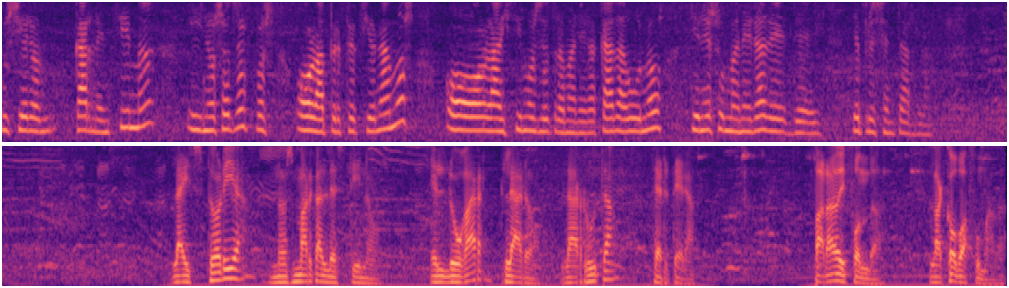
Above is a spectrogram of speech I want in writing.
pusieron carne encima y nosotros pues o la perfeccionamos o la hicimos de otra manera. Cada uno tiene su manera de, presentarla. La historia nos marca el destino. El lugar, claro. La ruta, certera. Parada y fonda. La cova fumada.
